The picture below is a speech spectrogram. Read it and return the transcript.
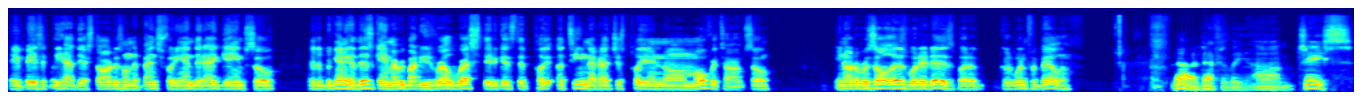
they basically had their starters on the bench for the end of that game. So at the beginning of this game, everybody's well rested against the play, a team that had just played in um, overtime. So you know, the result is what it is, but a good win for Baylor. No, definitely. Um, Jace,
